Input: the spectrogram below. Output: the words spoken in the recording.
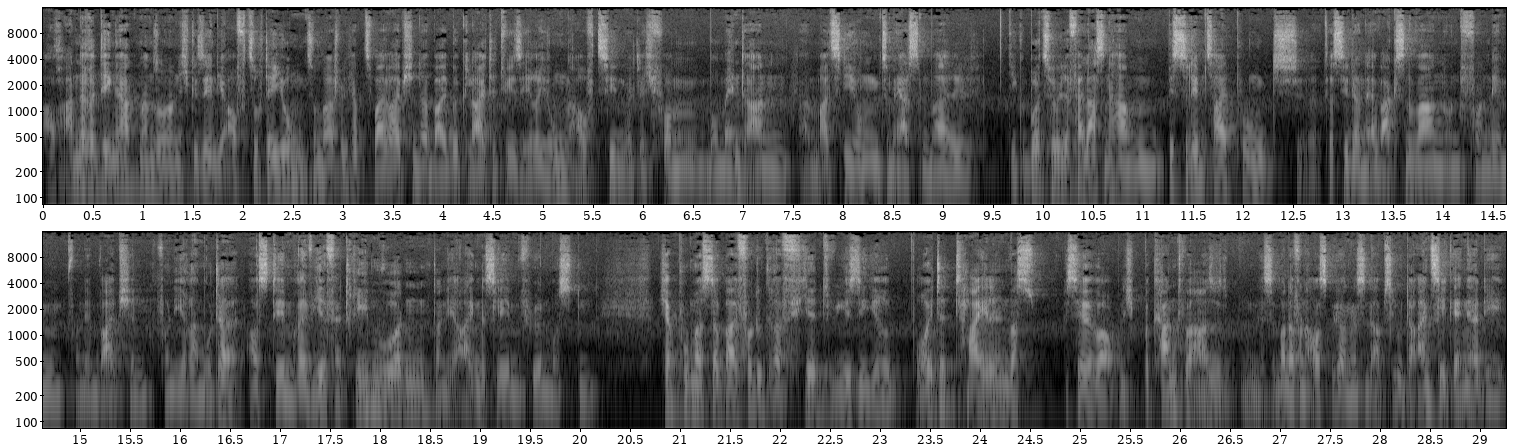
auch andere Dinge hat man so noch nicht gesehen. Die Aufzucht der Jungen zum Beispiel. Ich habe zwei Weibchen dabei begleitet, wie sie ihre Jungen aufziehen, wirklich vom Moment an, ähm, als die Jungen zum ersten Mal die Geburtshöhle verlassen haben, bis zu dem Zeitpunkt, dass sie dann erwachsen waren und von dem, von dem Weibchen, von ihrer Mutter aus dem Revier vertrieben wurden, dann ihr eigenes Leben führen mussten. Ich habe Pumas dabei fotografiert, wie sie ihre Beute teilen, was bisher überhaupt nicht bekannt war. Also ist immer davon ausgegangen, das sind absolute Einzelgänger, die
